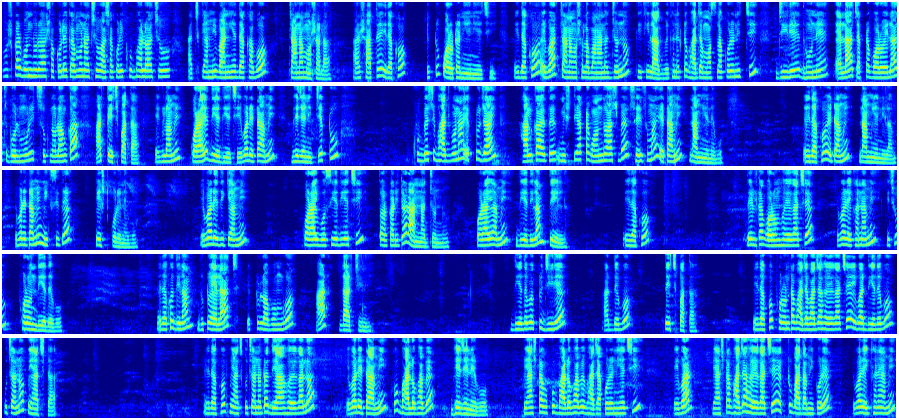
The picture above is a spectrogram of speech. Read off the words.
নমস্কার বন্ধুরা, সকলে কেমন আছো? আশা করি খুব ভালো আছো। আজকে আমি বানিয়ে দেখাবো চানা মশলা। আর সাথে এই দেখো, একটু পরোটা নিয়ে নিয়েছি। এই দেখো, এবার চানা মশলা বানানোর জন্য কি কি লাগবে? এখানে একটা ভাজা মশলা করে নিচ্ছি। জিরে, ধনে, এলাচ, একটা বড় এলাচ, গোলমরিচ, শুকনো লঙ্কা আর তেজপাতা। এগুলো আমি কড়াইয়ে দিয়ে দিয়েছি। এবার এটা আমি ভেজে নিচ্ছি। একটু খুব বেশি ভাজবো না, একটু যাই। হালকা এতে মিষ্টি একটা গন্ধ আসবে, সেই সময় এটা আমি নামিয়ে নেব। এই দেখো, এটা আমি নামিয়ে নিলাম। এবার এটা আমি মিক্সিতে পেস্ট করে নেব। এবার এদিকে আমি কড়াই বসিয়ে দিয়েছি তরকারিটা রান্নার জন্য। কড়াইয়ে আমি দিয়ে দিলাম তেল। এই দেখো, তেলটা গরম হয়ে গেছে। এবার এখানে আমি কিছু ফোড়ন দিয়ে দেবো। দেখো দিলাম দুটো এলাচ, একটু লবঙ্গ আর দারচিনি। দিয়ে দেবো একটু জিরে আর দেব তেজপাতা। এই দেখো ফোড়নটা ভাজা ভাজা হয়ে গেছে, এবার দিয়ে দেব কুচানো পেঁয়াজটা। এই দেখো পেঁয়াজ কুচানোটা দেওয়া হয়ে গেল, এবার এটা আমি খুব ভালোভাবে ভেজে নেব। পেঁয়াজটা খুব ভালোভাবে ভাজা করে নিয়েছি, এবার পেঁয়াজটা ভাজা হয়ে গেছে, একটু বাদামি করে। এবার এইখানে আমি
